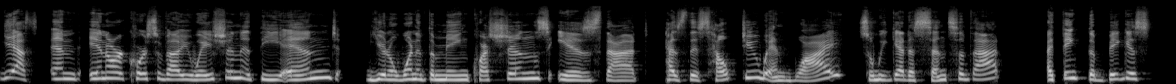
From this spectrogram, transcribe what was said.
Yes. And in our course evaluation at the end, you know, one of the main questions is that has this helped you and why? So we get a sense of that. I think the biggest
